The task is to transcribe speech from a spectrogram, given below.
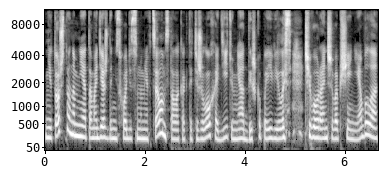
не то, что на мне там одежда не сходится, но мне в целом стало как-то тяжело ходить, у меня отдышка появилась, чего раньше вообще не было.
